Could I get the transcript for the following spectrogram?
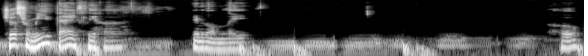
Just for me, thanks, LeeHi. Even though I'm late. Oh.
